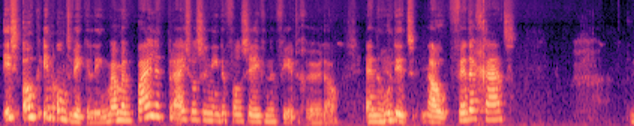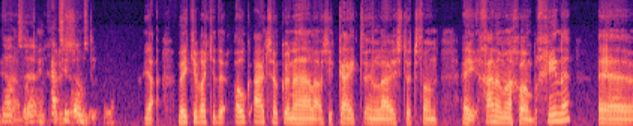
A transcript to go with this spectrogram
is ook in ontwikkeling. Maar mijn pilotprijs was in ieder geval 47 euro. En hoe ja. dit nou verder gaat, dat ja, uh, gaat zich ontwikkelen. Ja, weet je wat je er ook uit zou kunnen halen als je kijkt en luistert van, hey, ga nou maar gewoon beginnen. Uh,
